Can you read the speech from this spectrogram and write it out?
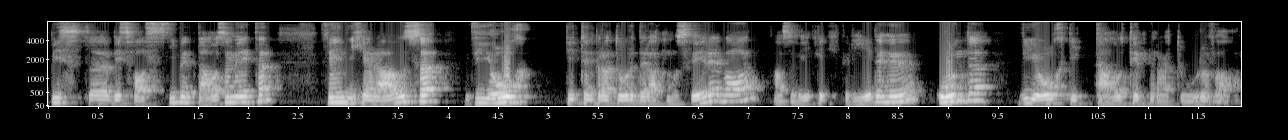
bis, äh, bis fast 7000 Meter finde ich heraus, wie hoch die Temperatur der Atmosphäre war, also wirklich für jede Höhe, und wie hoch die Tautemperatur war.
